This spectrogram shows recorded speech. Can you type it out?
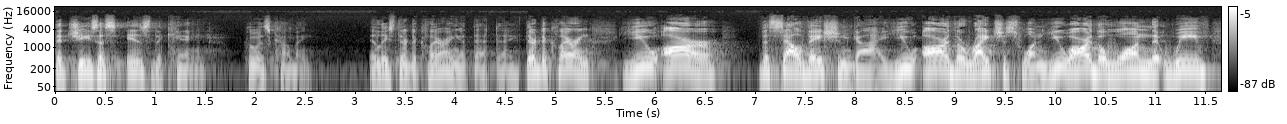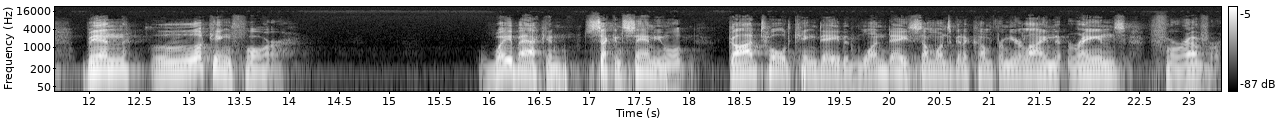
that Jesus is the king who is coming. At least they're declaring it that day. They're declaring, You are the salvation guy. You are the righteous one. You are the one that we've been looking for. Way back in 2 Samuel, God told King David, One day someone's going to come from your line that reigns forever.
